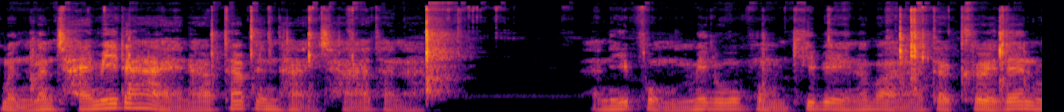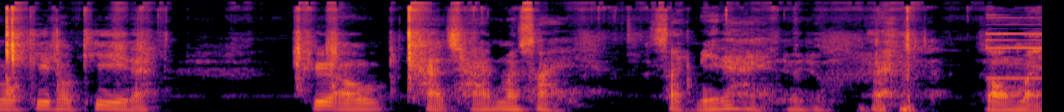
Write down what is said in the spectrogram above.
เหมือนมันใช้ไม่ได้นะครับ ถ้าเป็นฐานชาร์จนะอันนี้ผมไม่รู้ผมคิดเองหรือเปล่านะแต่เคยเล่นวอ l กี้ท a l กี้นะคือเอาฐานชาร์จมาใส่ ใส่ไม่ได้ท่านผู้ชมลองใหม่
